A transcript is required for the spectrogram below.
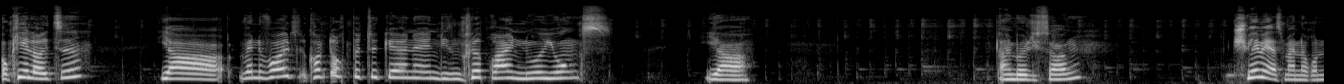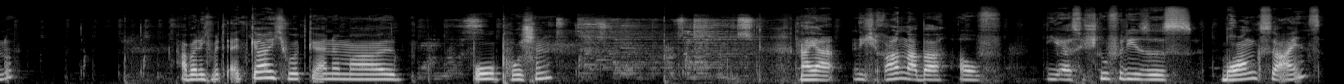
Okay, Leute. Ja, wenn ihr wollt, kommt doch bitte gerne in diesen Club rein. Nur Jungs. Ja. Dann würde ich sagen. Spielen wir erstmal eine Runde. Aber nicht mit Edgar. Ich würde gerne mal Bo pushen. Naja, nicht Rang, aber auf die erste Stufe dieses Bronze 1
